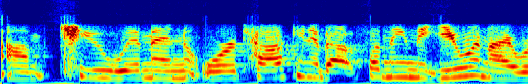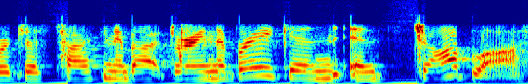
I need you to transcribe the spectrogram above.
um, two women were talking about something that you and i were just talking about during the break and, it's job loss.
